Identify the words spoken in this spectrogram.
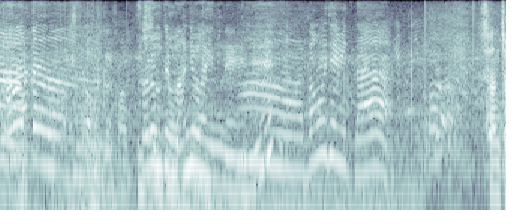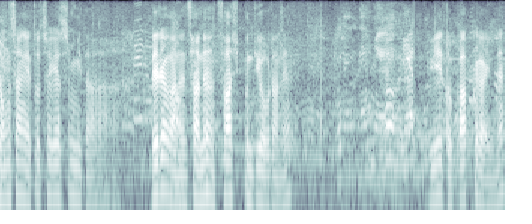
아따 사람들 많이 와 있네. 아 너무 재밌다. 산 정상에 도착했습니다. 내려가는 차는 40분 뒤에 오라네 위에도 카페가 있네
